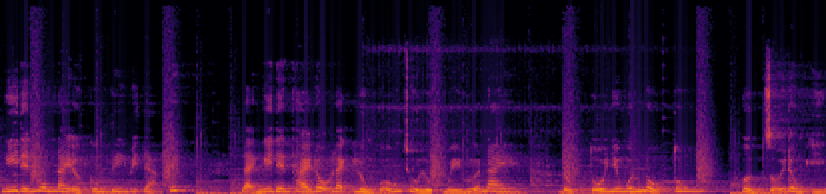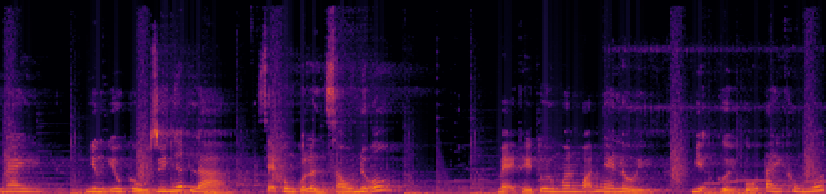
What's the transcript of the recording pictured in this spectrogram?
nghĩ đến hôm nay ở công ty bị đả kích, lại nghĩ đến thái độ lạnh lùng của ông chủ lục mấy bữa nay, đầu tôi như muốn nổ tung, hờn dỗi đồng ý ngay, nhưng yêu cầu duy nhất là sẽ không có lần sau nữa. Mẹ thấy tôi ngoan ngoãn nghe lời, miệng cười vỗ tay không ngớt,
